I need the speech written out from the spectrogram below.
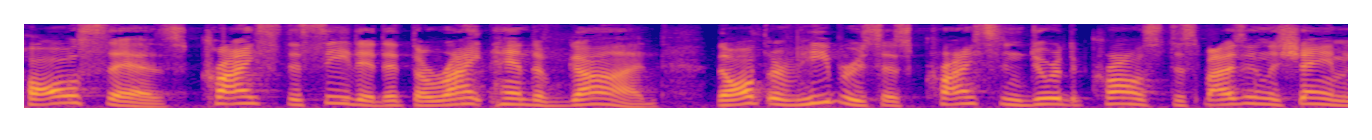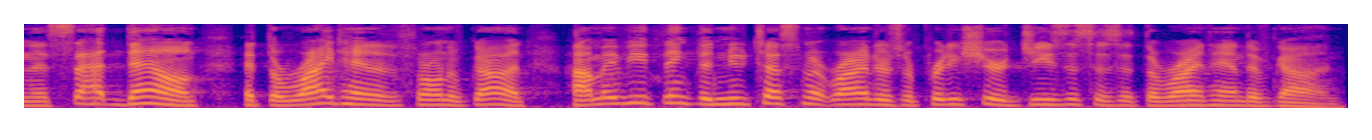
Paul says, Christ is seated at the right hand of God. The author of Hebrews says, Christ endured the cross, despising the shame, and has sat down at the right hand of the throne of God. How many of you think the New Testament writers are pretty sure Jesus is at the right hand of God?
